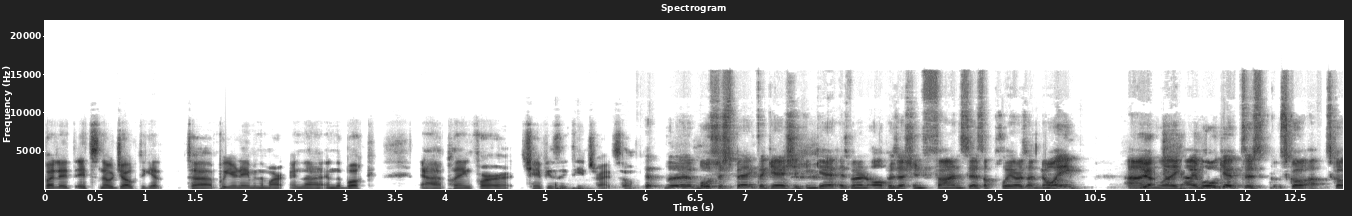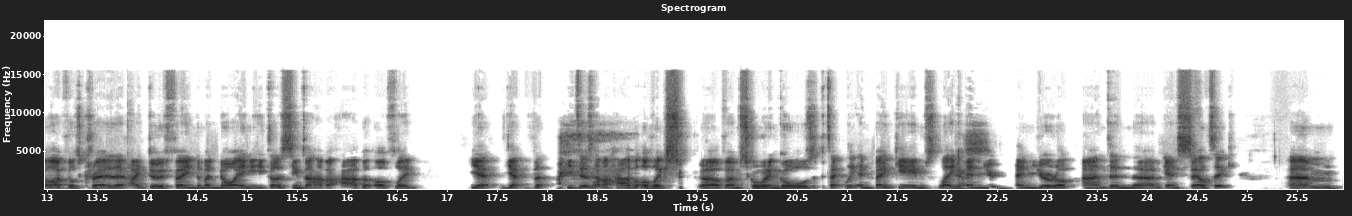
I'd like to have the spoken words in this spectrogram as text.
but it, it's no joke to get to put your name in the mark in the in the book, uh, playing for Champions League teams, right? So the, the most respect I guess you can get is when an opposition fan says a player is annoying. And Yeah. like I will give to Scott Scott Arfield's credit, I do find him annoying. He does seem to have a habit of like yeah, yeah, he does have a habit of like of um, scoring goals, particularly in big games like yes. in in Europe and in um, against Celtic. Um,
